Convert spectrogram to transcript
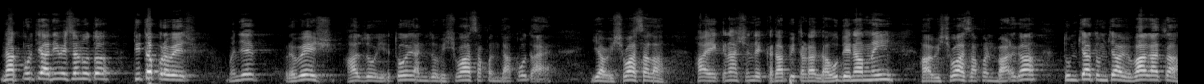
नागपूरचे अधिवेशन होतं. तिथं प्रवेश. म्हणजे प्रवेश हा जो येतोय आणि जो विश्वास आपण दाखवत आहे या विश्वासाला हा एकनाथ शिंदे कदापि तडा जाऊ देणार नाही. हा विश्वास आपण बाळगा. तुमच्या तुमच्या विभागाचा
